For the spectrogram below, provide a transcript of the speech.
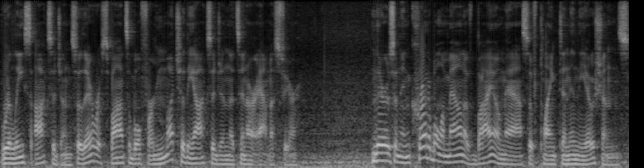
release oxygen. So they're responsible for much of the oxygen that's in our atmosphere. There's an incredible amount of biomass of plankton in the oceans.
